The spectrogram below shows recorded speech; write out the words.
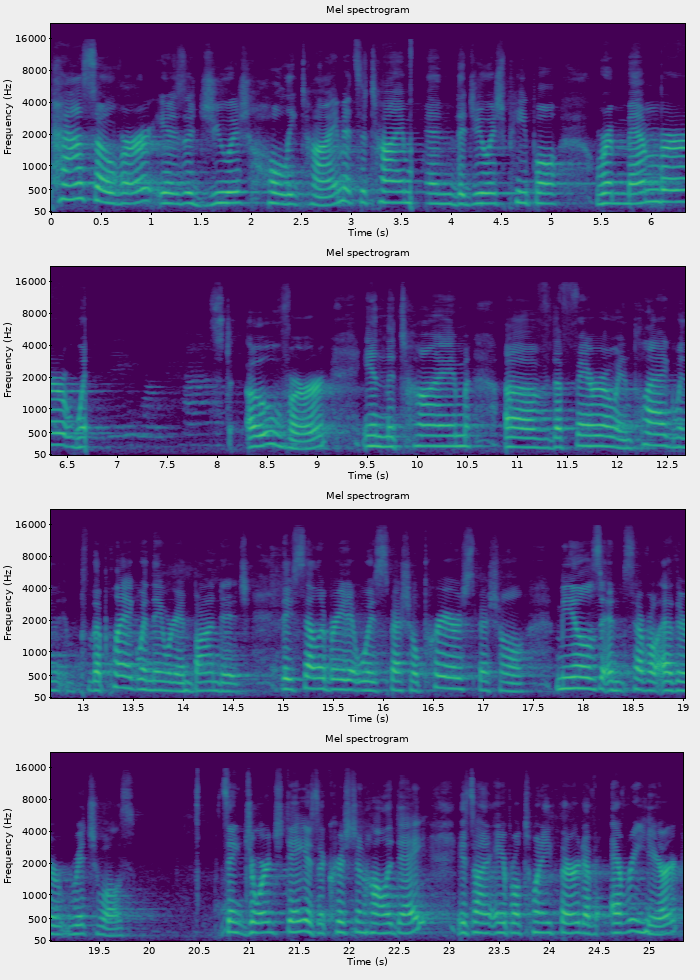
Passover is a Jewish holy time. It's a time when the Jewish people remember when they were passed over in the time of the Pharaoh and plague when the plague when they were in bondage. They celebrate it with special prayers, special meals, and several other rituals. St. George Day is a Christian holiday. It's on April 23rd of every year.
